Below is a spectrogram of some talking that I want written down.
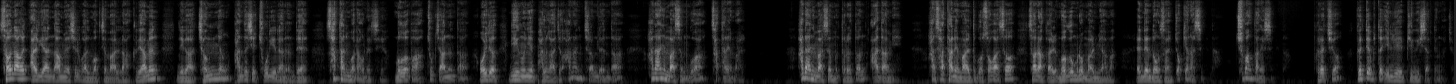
선악을 알게 한 나무의 실과를 먹지 말라. 그리하면 네가 정령 반드시 죽으리라는데 사탄이 뭐라고 그랬어요? 먹어봐 죽지 않는다. 오히려 네 눈이 밝아져 하나님처럼 된다. 하나님 말씀과 사탄의 말. 하나님 말씀을 들었던 아담이 한 사탄의 말 듣고 속아서 선악과를 먹음으로 말미암아 에덴 동산에 쫓겨났습니다. 추방당했습니다. 그렇죠? 그때부터 인류의 비극이 시작된 거죠.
